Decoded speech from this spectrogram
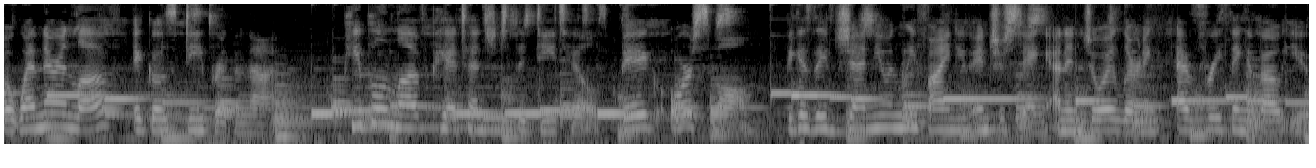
But when they're in love, it goes deeper than that. People in love pay attention to the details, big or small, because they genuinely find you interesting and enjoy learning everything about you.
